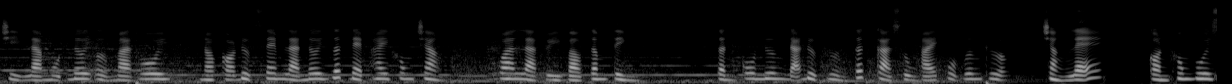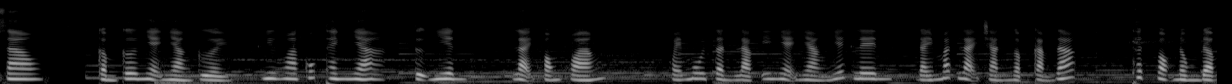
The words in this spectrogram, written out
Chỉ là một nơi ở mà thôi, nó có được xem là nơi rất đẹp hay không chẳng, qua là tùy vào tâm tình. Tần cô nương đã được hưởng tất cả sủng ái của vương thượng, chẳng lẽ còn không vui sao? Cầm cơ nhẹ nhàng cười, như hoa cúc thanh nhã, tự nhiên, lại phóng khoáng. Khóe môi tần lạc y nhẹ nhàng nhếch lên, đáy mắt lại tràn ngập cảm giác. Thất vọng nồng đậm,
